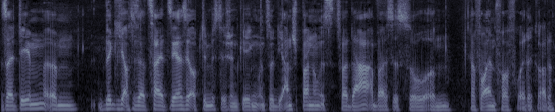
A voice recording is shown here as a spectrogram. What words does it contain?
seitdem ähm, blicke ich auch dieser Zeit sehr, sehr optimistisch entgegen und so die Anspannung ist zwar da, aber es ist so ähm, ja, vor allem Vorfreude gerade.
